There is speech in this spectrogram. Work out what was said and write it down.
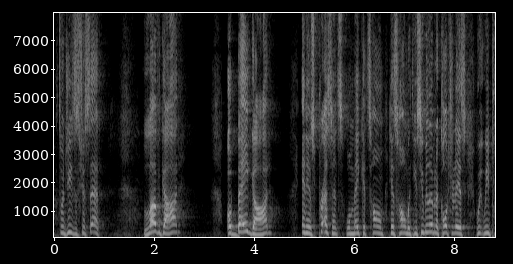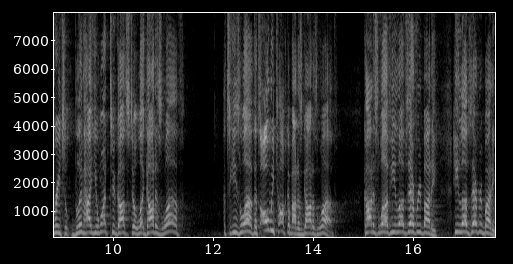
That's what Jesus just said. Love God, obey God, and his presence will make its home his home with you. See we live in a culture today we, we preach live how you want to. God still god is love. That's he's love. That's all we talk about is god is love. God is love. He loves everybody. He loves everybody.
